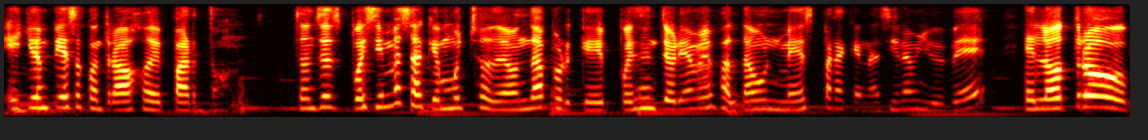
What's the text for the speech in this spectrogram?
eh, yo empiezo con trabajo de parto. Entonces, pues sí me saqué mucho de onda porque pues en teoría me faltaba un mes para que naciera mi bebé. El otro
